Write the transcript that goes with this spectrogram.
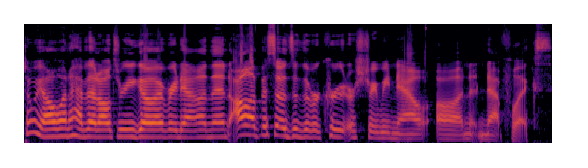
Don't we all want to have that alter ego every now and then? All episodes of The Recruit are streaming now on Netflix.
